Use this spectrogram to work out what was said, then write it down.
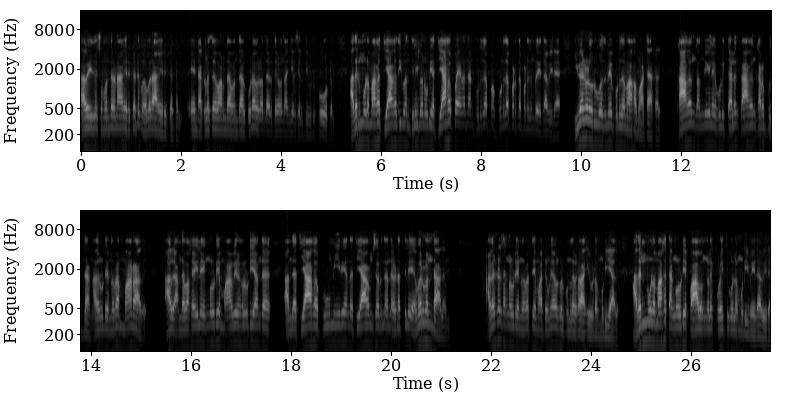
அவை இது சுமந்திரனாக இருக்கட்டும் எவராக இருக்கட்டும். ஏன் டக்ள சிவானந்தா வந்தால் கூட அவர் அந்த இடத்துல வந்து அஞ்சலி செலுத்தி விட்டு போகட்டும். அதன் மூலமாக தியாகதீபன் திலீபனுடைய தியாக பயணம் தான் புனித புனிதப்படுத்தப்படுகின்றதே தவிர இவர்கள் ஒருபோதுமே புனிதமாக மாட்டார்கள். காகம் கங்கையிலே குளித்தாலும் காகம் கருப்பு தான் அதனுடைய நிறம் மாறாது. அது அந்த வகையில எங்களுடைய மாவீரர்களுடைய அந்த அந்த தியாக பூமியிலே அந்த தியாகம் சேர்ந்த அந்த இடத்திலே எவர் வந்தாலும் அவர்கள் தங்களுடைய நிறத்தை மாற்ற முடியாது அவர்கள் புனிதர்களாகி விட முடியாது. அதன் மூலமாக தங்களுடைய பாவங்களை குறைத்துக் கொள்ள முடியுமே தவிர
